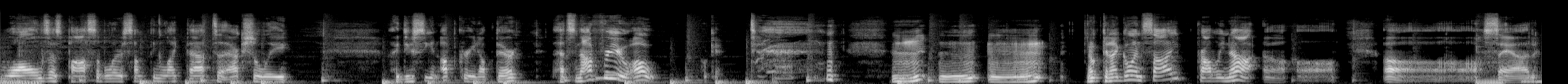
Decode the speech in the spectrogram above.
walls as possible or something like that to actually... I do see an upgrade up there. That's not for you! Oh! Okay. mm -mm -mm Oh, can I go inside? Probably not. Uh oh, Uh oh, sad.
